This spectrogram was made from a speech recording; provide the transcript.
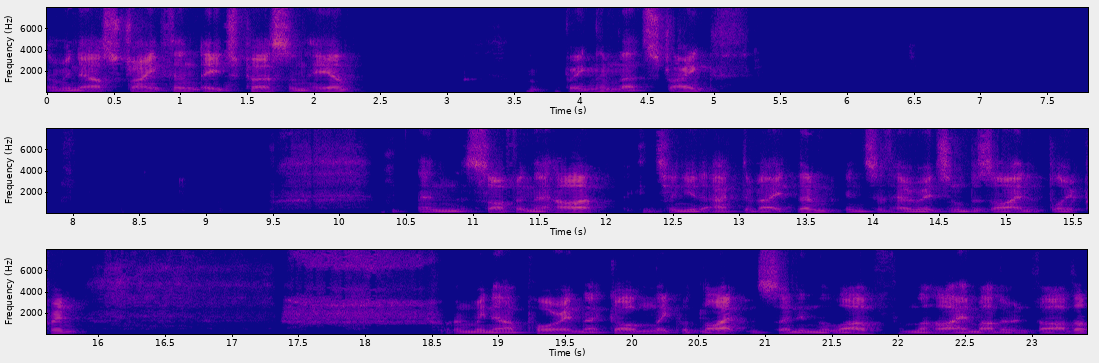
And we now strengthen each person here. Bring them that strength. And soften their heart. Continue to activate them into their original design and blueprint. And we now pour in that golden liquid light and send in the love from the higher mother and father.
